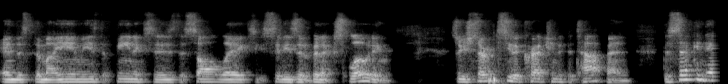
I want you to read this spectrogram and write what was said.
and this the Miami's, the Phoenixes, the Salt Lakes, these cities that have been exploding so you start to see the correction at the top end. The second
